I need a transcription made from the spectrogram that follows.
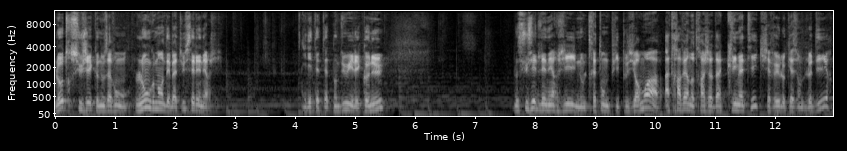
L'autre sujet que nous avons longuement débattu, c'est l'énergie. Il était attendu, il est connu. Le sujet de l'énergie, nous le traitons depuis plusieurs mois à travers notre agenda climatique. J'avais eu l'occasion de le dire.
